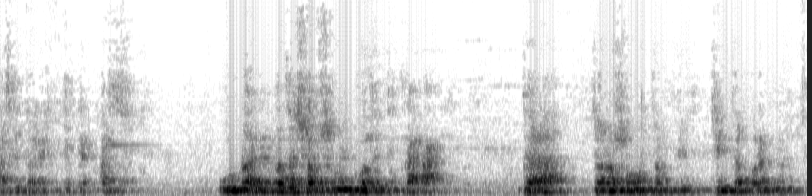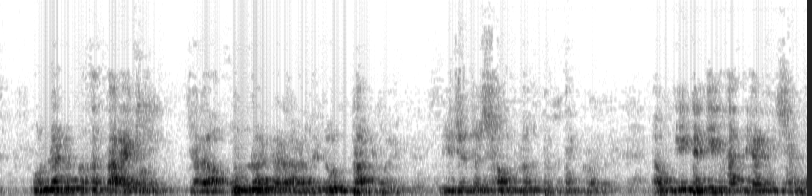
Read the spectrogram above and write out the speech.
আজকে তারা একটা আসছে। উন্নয়নের কথা সবসময় বলে তারা, যারা জনসমর্থনকে চিন্তা করেন না, উন্নয়নের কথা তারাই বলেন। যারা উন্নয়নের আড়ালে লুটপাট করে, নিজেদের সম্পদ বৃদ্ধি করে। এবং এটাকেই হাতিয়ার হিসেবে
